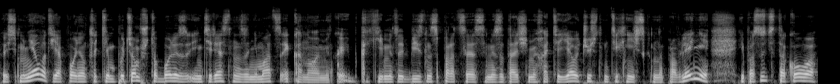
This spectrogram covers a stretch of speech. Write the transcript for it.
То есть мне вот я понял таким путем, что более интересно заниматься экономикой, какими-то бизнес-процессами, задачами, хотя я учусь на техническом направлении, и по сути такого,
